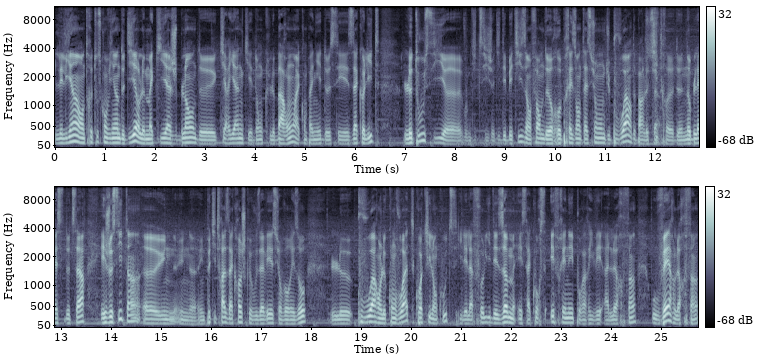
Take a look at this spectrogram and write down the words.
les liens entre tout ce qu'on vient de dire, le maquillage blanc de Kyrian, qui est donc le baron, accompagné de ses acolytes. Le tout, si euh, vous me dites si je dis des bêtises, en forme de représentation du pouvoir, de par le titre de noblesse de Tsar. Et je cite hein, euh, une, petite phrase d'accroche que vous avez sur vos réseaux. Le pouvoir, on le convoite, quoi qu'il en coûte. Il est la folie des hommes et sa course effrénée pour arriver à leur fin ou vers leur fin.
